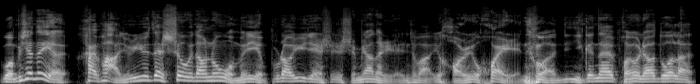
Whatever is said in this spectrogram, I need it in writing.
我们现在也害怕，就是因为在社会当中，我们也不知道遇见是什么样的人，是吧？有好人有坏人，对吧？你跟他朋友聊多了，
